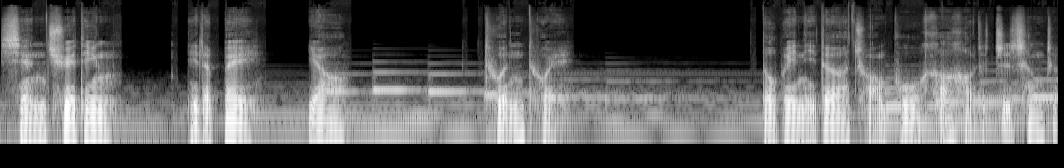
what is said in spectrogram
先确定你的背、腰、臀、腿都被你的床铺好好的支撑着。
